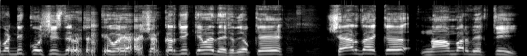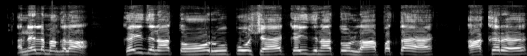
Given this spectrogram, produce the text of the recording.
ਵੱਡੀ ਕੋਸ਼ਿਸ਼ ਦੇ ਵਿੱਚ ਲੱਗੇ ਹੋਏ ਆ। ਸ਼ੰਕਰ ਜੀ, ਕਿਵੇਂ ਦੇਖਦੇ ਹੋ ਕਿ ਸ਼ਹਿਰ ਦਾ ਇੱਕ ਨਾਮਵਰ ਵਿਅਕਤੀ ਅਨਿਲ ਮੰਗਲਾ ਕਈ ਦਿਨਾਂ ਤੋਂ ਰੂਪੋਸ਼ ਹੈ, ਕਈ ਦਿਨਾਂ ਤੋਂ ਲਾਪਤਾ ਹੈ। ਆਖਰ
